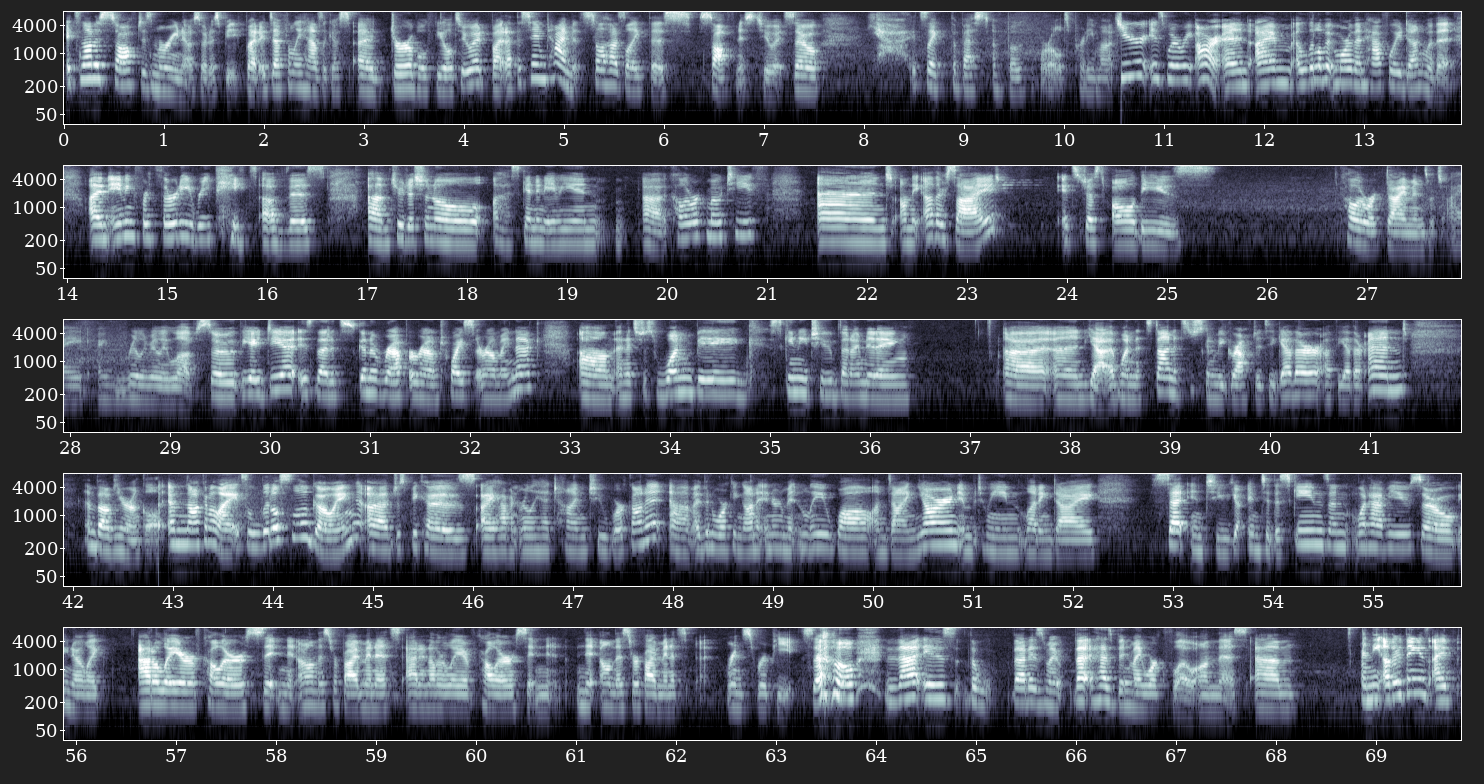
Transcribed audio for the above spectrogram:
it's not as soft as merino, so to speak, but it definitely has like a, a, durable feel to it, but at the same time, it still has like this softness to it. So yeah, it's like the best of both worlds pretty much. Here is where we are, and I'm a little bit more than halfway done with it. I'm aiming for 30 repeats of this um, traditional uh, Scandinavian uh, colorwork motif, and on the other side, it's just all these colorwork diamonds, which I, I really, really love. So the idea is that it's gonna wrap around twice around my neck, um, and it's just one big skinny tube that I'm knitting. Uh, and yeah, when it's done, it's just gonna be grafted together at the other end and Bob's your uncle. I'm not gonna lie, it's a little slow going uh, just because I haven't really had time to work on it. Um, I've been working on it intermittently while I'm dyeing yarn in between letting dye set into into the skeins and what have you. So, you know, like add a layer of color, sit and knit on this for five minutes, add another layer of color, sit and knit on this for five minutes, rinse, repeat. So that is the that is my that has been my workflow on this. Um, and the other thing is I've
